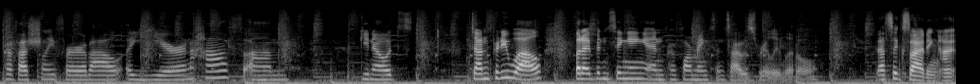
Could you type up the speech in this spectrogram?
professionally for about a year and a half. Um, you know, it's done pretty well, but I've been singing and performing since I was really little. That's exciting. I,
